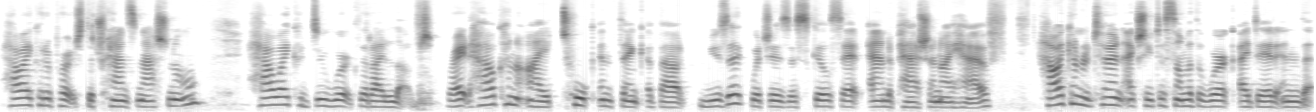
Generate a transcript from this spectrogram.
how I could approach the transnational, how I could do work that I loved, right? How can I talk and think about music, which is a skill set and a passion I have? How I can return actually to some of the work I did in the,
